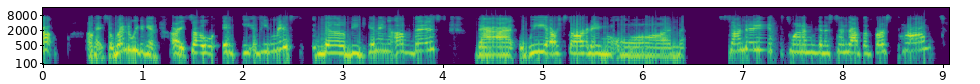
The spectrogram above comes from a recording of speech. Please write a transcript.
Oh, okay, so when do we begin? All right, so if, if you missed the beginning of this, that we are starting on Sunday is when I'm going to send out the first prompt.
